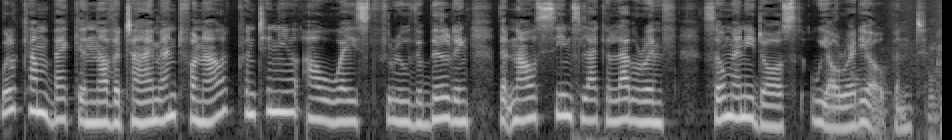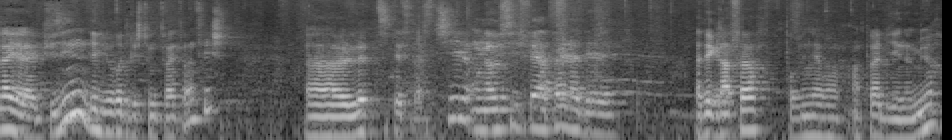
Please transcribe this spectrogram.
We'll come back another time and for now continue our ways through the building that now seems like a labyrinth, so many doors we already opened. Donc là, il y a la cuisine, les bureaux de Richtung 22, euh, le petit espace chill. On a aussi fait appel à des, à des graffeurs pour venir un peu habiller nos murs.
